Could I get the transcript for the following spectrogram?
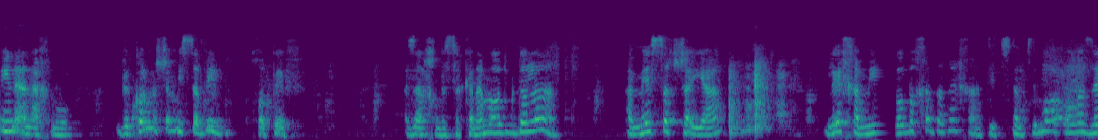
הנה אנחנו, וכל מה שמסביב חוטף. אז אנחנו בסכנה מאוד גדולה. המסר שהיה, לך עמי לא בחדריך, תצטמצמו, האור הזה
